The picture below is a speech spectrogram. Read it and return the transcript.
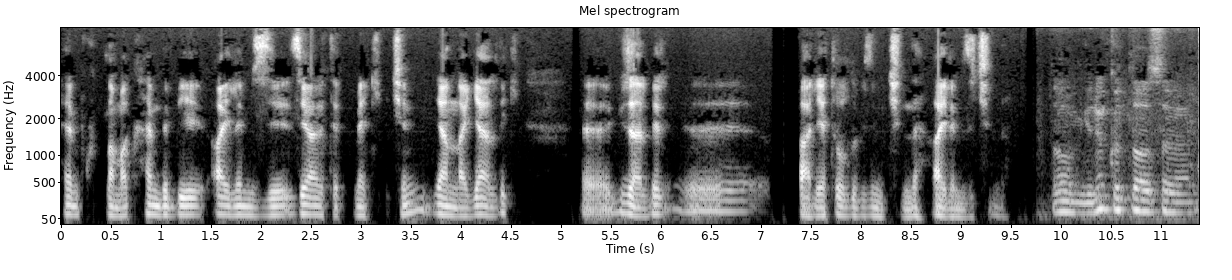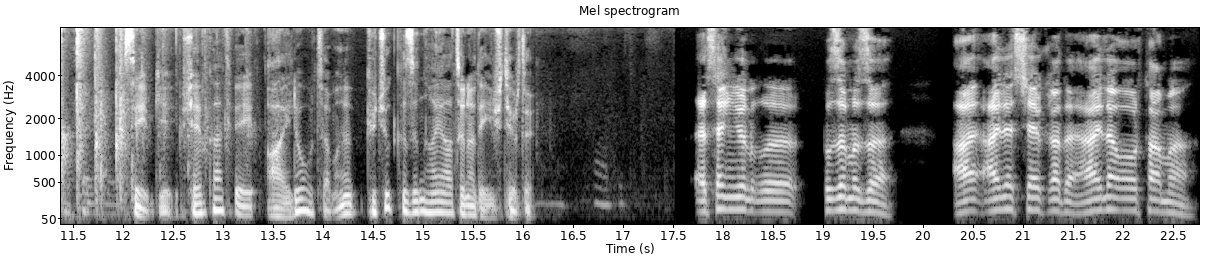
hem kutlamak hem de bir ailemizi ziyaret etmek için yanına geldik. Ee, güzel bir e, faaliyet oldu bizim için de, ailemiz için de. Doğum günün kutlu olsun. Sevgi, şefkat ve aile ortamı küçük kızın hayatını değiştirdi. Esengül e, kızımızı aile şefkati, aile ortamı,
